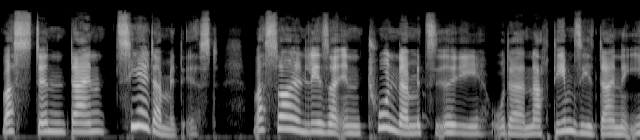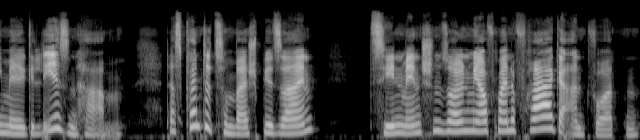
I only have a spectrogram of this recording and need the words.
was denn dein Ziel damit ist. Was sollen LeserInnen tun, damit sie oder nachdem sie deine E-Mail gelesen haben? Das könnte zum Beispiel sein, zehn Menschen sollen mir auf meine Frage antworten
